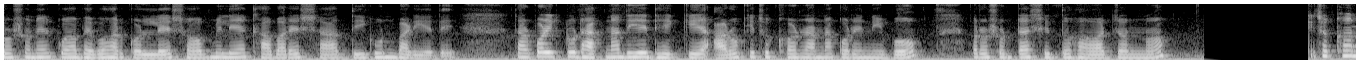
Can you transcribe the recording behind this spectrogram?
রসুনের কোয়া ব্যবহার করলে সব মিলিয়ে খাবারের স্বাদ দ্বিগুণ বাড়িয়ে দেয়। তারপর একটু ঢাকনা দিয়ে ঢেকে আরও কিছুক্ষণ রান্না করে নিব রসুনটা সিদ্ধ হওয়ার জন্য। কিছুক্ষণ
